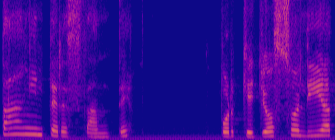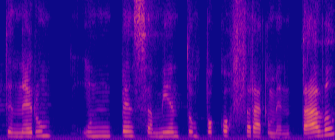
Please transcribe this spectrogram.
tan interesante porque yo solía tener un, pensamiento un poco fragmentado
